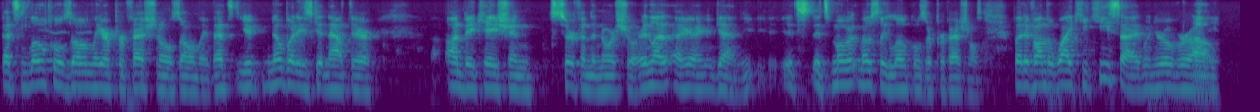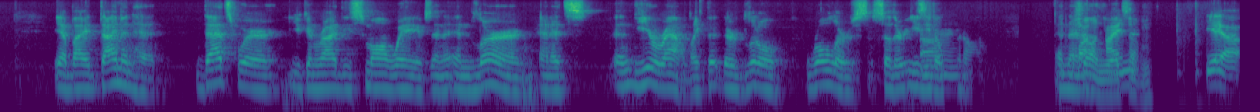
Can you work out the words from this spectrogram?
that's locals only or professionals only. That's you. Nobody's getting out there on vacation surfing the North Shore. And again, it's it's mo- mostly locals or professionals. But if on the Waikiki side, when you're over on Oh. the yeah by Diamond Head, that's where you can ride these small waves and and learn. And it's and year round. Like they're, they're little rollers, so they're easy to Um, learn on. And then Sean, you had something. Yeah,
